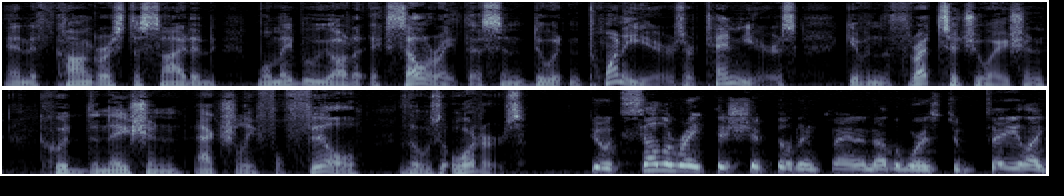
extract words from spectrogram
And if Congress decided, well, maybe we ought to accelerate this and do it in 20 years or 10 years, given the threat situation, could the nation actually fulfill those orders? To accelerate this shipbuilding plan, in other words, to say, like,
